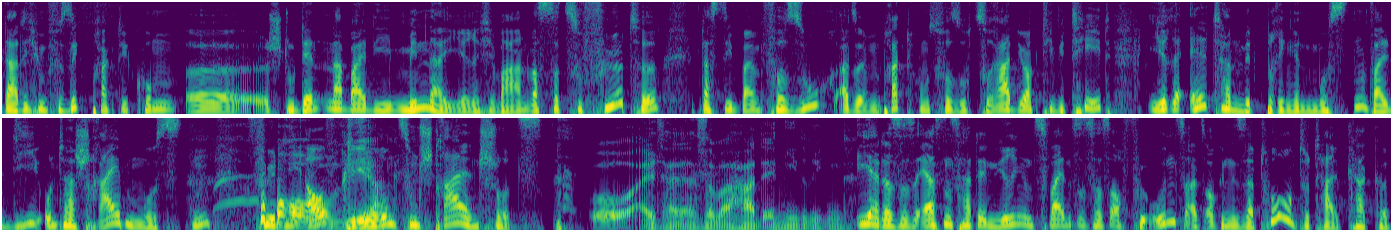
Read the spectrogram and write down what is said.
Da hatte ich im Physikpraktikum äh, Studenten dabei, die minderjährig waren, was dazu führte, dass die beim Versuch, also im Praktikumsversuch zur Radioaktivität, ihre Eltern mitbringen mussten, weil die unterschreiben mussten für die Oh, Aufklärung zum Strahlenschutz. Oh, Alter, das ist aber hart erniedrigend. Ja, das ist erstens hat er niedrig und zweitens ist das auch für uns als Organisatoren total kacke,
